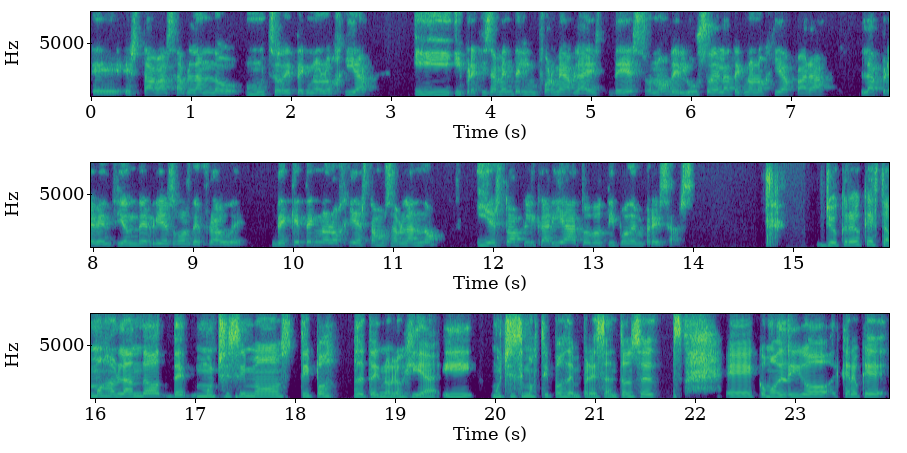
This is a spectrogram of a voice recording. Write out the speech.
eh, estabas hablando mucho de tecnología y, precisamente el informe habla de eso, ¿no? Del uso de la tecnología para la prevención de riesgos de fraude. ¿De qué tecnología estamos hablando? Y esto aplicaría a todo tipo de empresas. Yo creo que estamos hablando de muchísimos tipos de tecnología y muchísimos tipos de empresas. Entonces, eh, como digo, creo que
